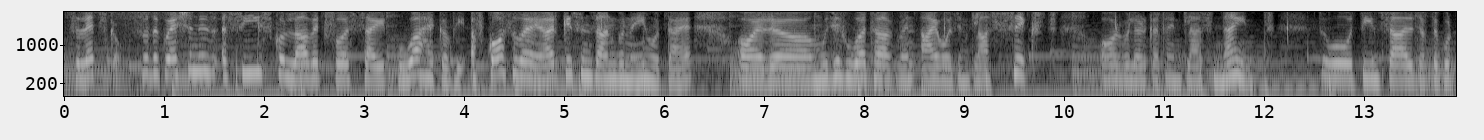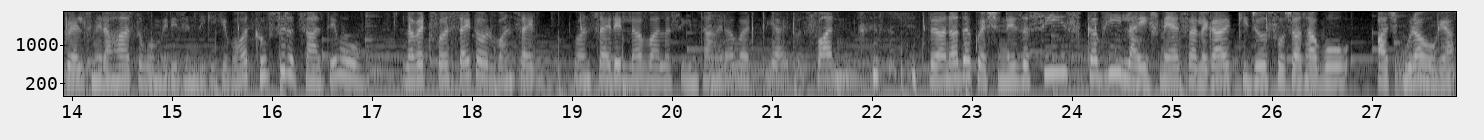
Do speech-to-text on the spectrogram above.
so let's go so the question is Asees को लव एट फ़र्स्ट साइट हुआ है कभी? ऑफ़ कोर्स हुआ है यार किस इंसान को नहीं होता है? और uh, मुझे हुआ था when I was in class six और वो लड़का था इन क्लास नाइन्थ तो वो तीन साल जब तक वो ट्वेल्थ में रहा तो वो मेरी ज़िंदगी के बहुत खूबसूरत साल थे। वो लव एट फ़र्स्ट साइट और one side one sided love वाला सीन था मेरा but ya it was fun the another question is Asees कभी लाइफ में ऐसा लगा कि जो सोचा था वो आज पूरा हो गया?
